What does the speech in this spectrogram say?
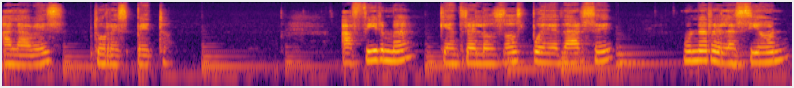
a la vez tu respeto. Afirma que entre los dos puede darse una relación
